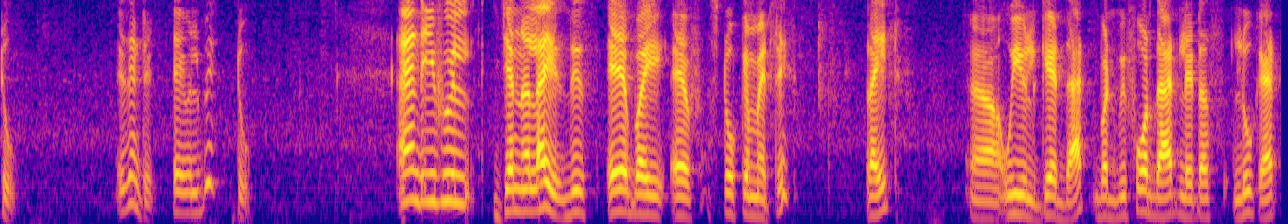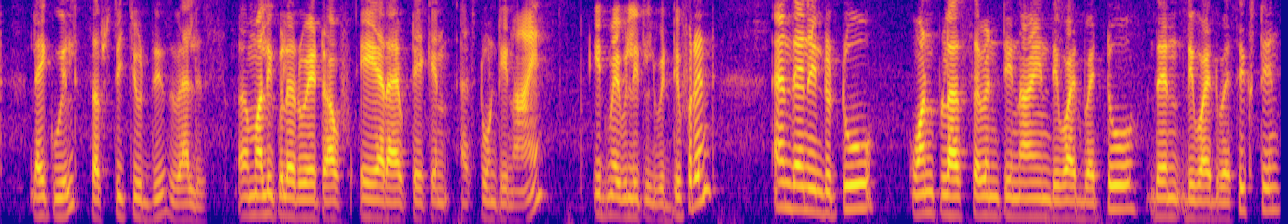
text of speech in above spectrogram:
2 is not it A will be 2 and if we will generalize this A by F stoichiometric right uh, we will get that, but before that let us look at like we will substitute these values. Uh, molecular weight of air I have taken as 29, it may be little bit different and then into 2 1 plus 79 divided by 2 then divided by 16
